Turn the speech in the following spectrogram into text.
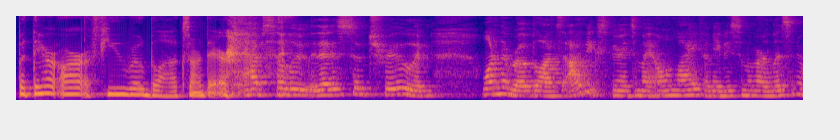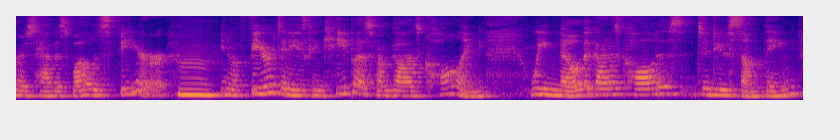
But there are a few roadblocks, aren't there? Absolutely. That is so true. And one of the roadblocks I've experienced in my own life, and maybe some of our listeners have as well, is fear. Mm. You know, fear, Denise, can keep us from God's calling. We know that God has called us to do something,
